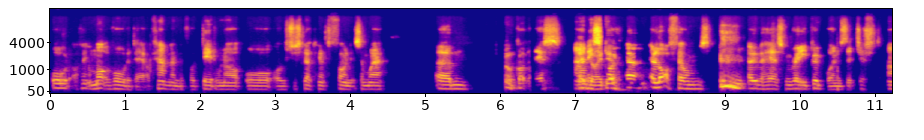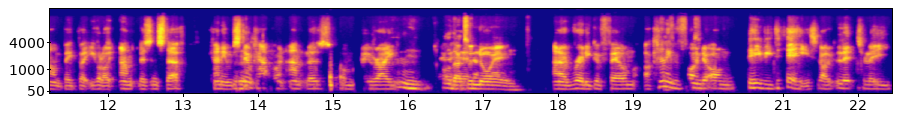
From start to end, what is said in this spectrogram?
or I think I might have ordered it. I can't remember if I did or not, or I was just lucky enough to find it somewhere. Um, Oh. I've got this, and no it's idea. like, um, a lot of films over here, some really good ones that just aren't big, but you got like antlers and stuff. Can't even Mhm. still can't find antlers on Blu-ray, Mm. Oh, that's Yeah. annoying. And a really good film. I can't even find it on DVD. It's like literally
